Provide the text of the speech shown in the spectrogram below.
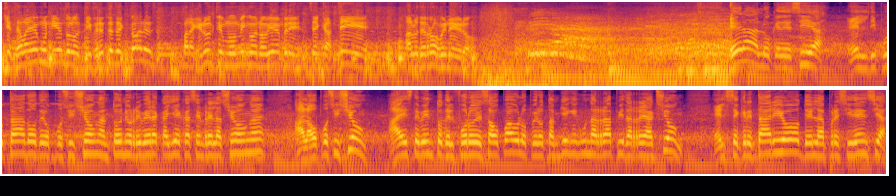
que se vayan uniendo los diferentes sectores para que el último domingo de noviembre se castigue a los de rojo y negro. Era lo que decía el diputado de oposición Antonio Rivera Callejas en relación a la oposición a este evento del Foro de Sao Paulo, pero también en una rápida reacción. El secretario de la presidencia,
